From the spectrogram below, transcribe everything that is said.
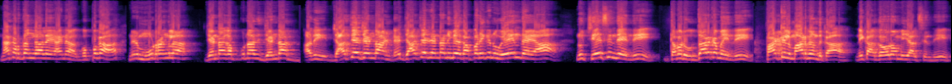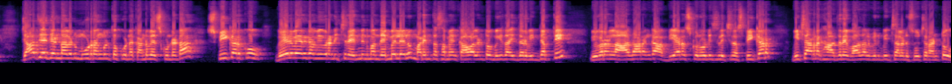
నాకు అర్థం కాలే. ఆయన గొప్పగా నేను మూడు రంగుల జెండా కప్పుకున్నా అది జెండా అది జాతీయ జెండా అంటే జాతీయ జెండా నీ మీద కప్పనికి నువ్వేందయ్యా నువ్వు చేసింది ఏంది? తమరు ఉద్దారకమైంది పార్టీలు మారినందుక? నీకు ఆ గౌరవం ఇవ్వాల్సింది జాతీయ జెండాలను మూడు రంగులతో కూడిన కండ వేసుకుంటట స్పీకర్కు వేరువేరుగా వివరణ ఇచ్చిన ఎనిమిది మంది ఎమ్మెల్యేలు మరింత సమయం కావాలంటూ మిగతా ఇద్దరు విజ్ఞప్తి. వివరణల ఆధారంగా బీఆర్ఎస్కు నోటీసులు ఇచ్చిన స్పీకర్ విచారణకు హాజరై వాదనలు వినిపించాలని సూచన అంటూ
